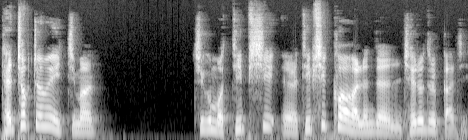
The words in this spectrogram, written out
대척점에 있지만 지금 뭐 딥시, 예, 딥시크와 관련된 재료들까지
